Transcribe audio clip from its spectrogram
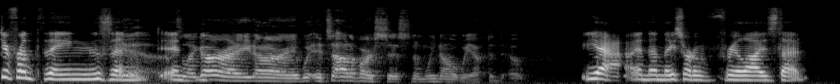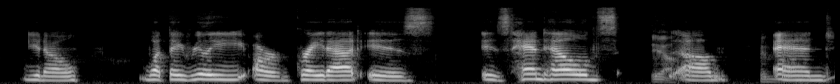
different things and yeah, it's and like all right, all right, it's out of our system. We know what we have to do. yeah, and then they sort of realized that you know what they really are great at is is handhelds Yeah, um and, and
